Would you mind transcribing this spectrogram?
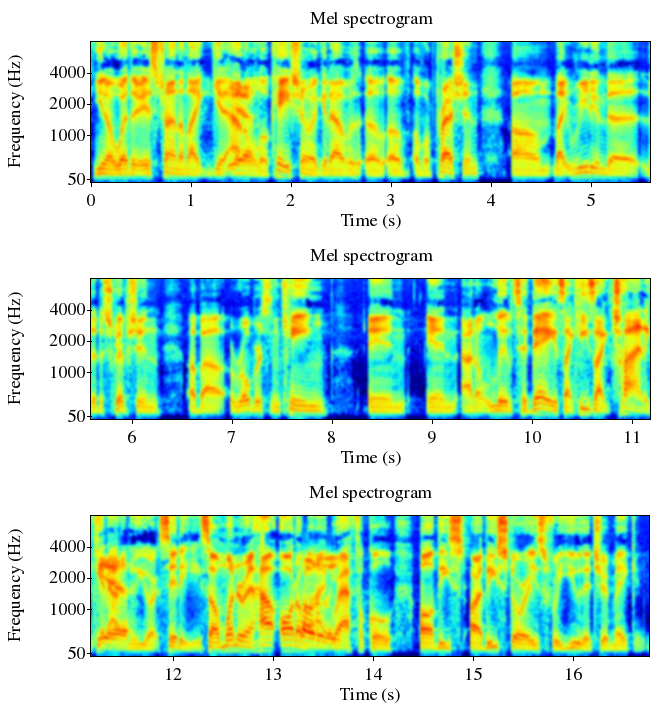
You know, whether it's trying to like get yeah. out of a location or get out of of, of, of oppression. Um, like reading the the description about Robertson King in in I Don't Live Today, it's like he's like trying to get yeah. out of New York City. So I'm wondering how autobiographical totally. all these are these stories for you that you're making.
